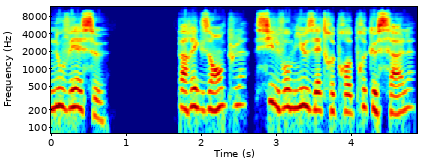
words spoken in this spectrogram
nous vs eux. Par exemple, s'il vaut mieux être propre que sale,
